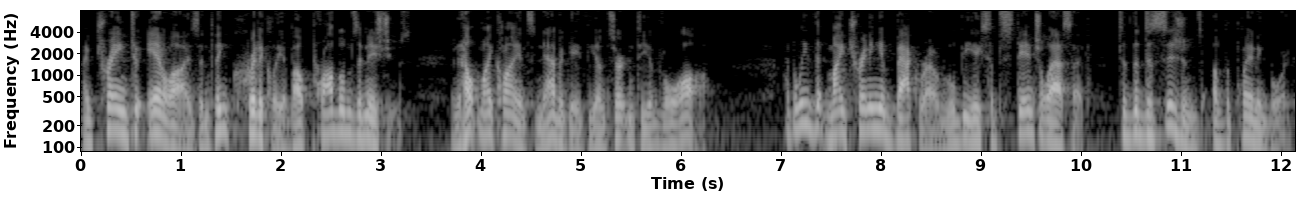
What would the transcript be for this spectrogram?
I'm trained to analyze and think critically about problems and issues and help my clients navigate the uncertainty of the law. I believe that my training and background will be a substantial asset to the decisions of the Planning Board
